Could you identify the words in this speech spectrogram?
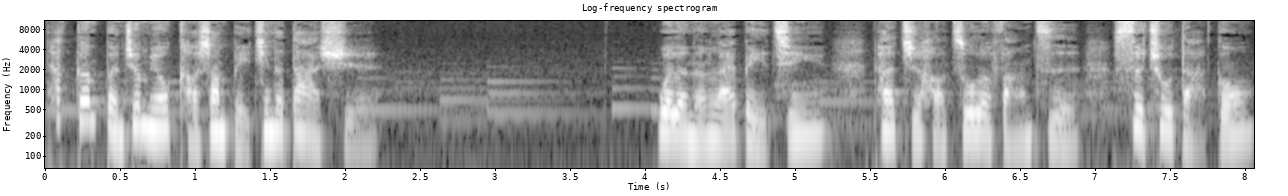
他根本就没有考上北京的大学。为了能来北京，他只好租了房子，四处打工。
